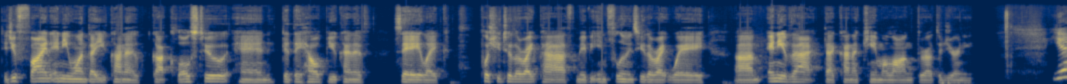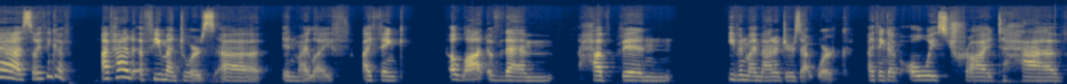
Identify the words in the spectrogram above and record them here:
did you find anyone that you kind of got close to, and did they help you kind of say like push you to the right path, maybe influence you the right way? Um, any of that that kind of came along throughout the journey? Yeah, so I think I've I've had a few mentors uh, in my life. I think a lot of them have been even my managers at work. I think I've always tried to have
